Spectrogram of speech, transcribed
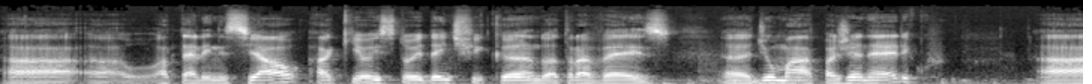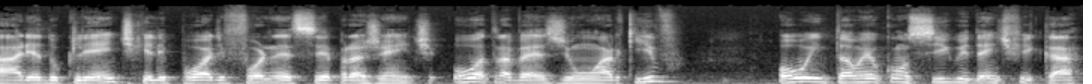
a, a, a tela inicial. Aqui eu estou identificando através uh, de um mapa genérico a área do cliente que ele pode fornecer para a gente ou através de um arquivo ou então eu consigo identificar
